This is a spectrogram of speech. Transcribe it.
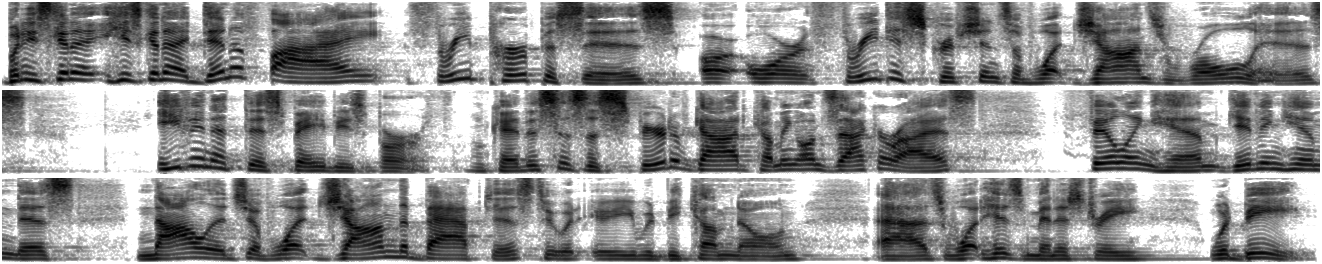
But he's going he's gonna identify three purposes or, or three descriptions of what John's role is, even at this baby's birth. Okay, this is the Spirit of God coming on Zacharias, filling him, giving him this knowledge of what John the Baptist, who he would become known as, what his ministry would be.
